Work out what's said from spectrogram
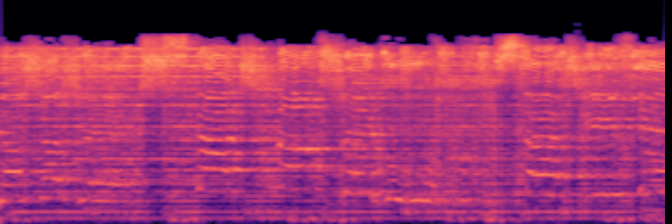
Nasza rzecz stać na brzegu Stać i wiesz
